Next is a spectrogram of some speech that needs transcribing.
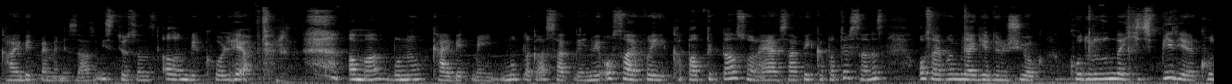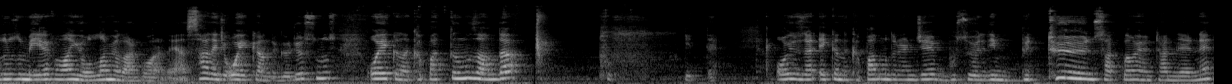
kaybetmemeniz lazım. İstiyorsanız alın bir kolye yaptırın. Ama bunu kaybetmeyin. Mutlaka saklayın ve o sayfayı kapattıktan sonra eğer sayfayı kapatırsanız o sayfanın bir daha geri dönüşü yok. Kodunuzun da hiçbir yere, kodunuzu maile falan yollamıyorlar bu arada. Yani sadece o ekranda görüyorsunuz. O ekranı kapattığınız anda puf, gitti. O yüzden ekranı kapatmadan önce bu söylediğim bütün saklama yöntemlerini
